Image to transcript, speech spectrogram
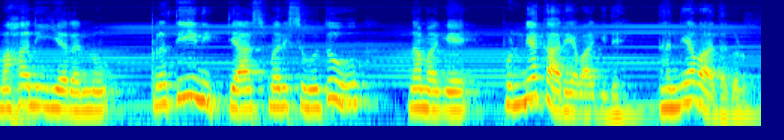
ಮಹನೀಯರನ್ನು ಪ್ರತಿನಿತ್ಯ ಸ್ಮರಿಸುವುದು ನಮಗೆ ಪುಣ್ಯ ಕಾರ್ಯವಾಗಿದೆ ಧನ್ಯವಾದಗಳು.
